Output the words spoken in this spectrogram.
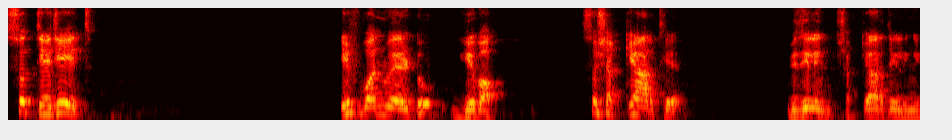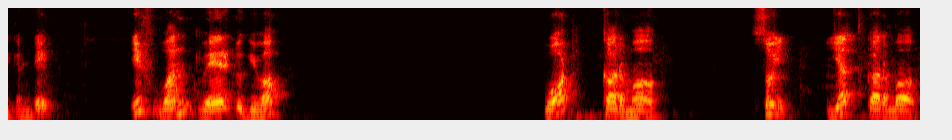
सो त्यजेत। If one were to give up so शक्यार्थ विजिलिंग शक्यार्थ लिंगिक if one were to give up what karma so yat karma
